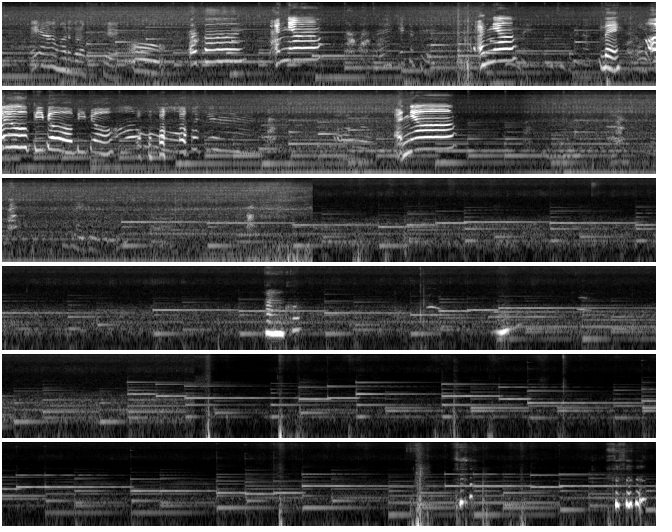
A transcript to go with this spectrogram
애양 하는 거랑 비슷해. 어. 빠이빠이. 안녕. 깨끗해. 안녕. 네. 네. 어, 아유 비벼 비벼. 안녕. 망고 음.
